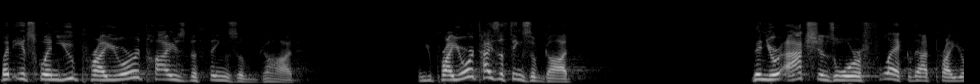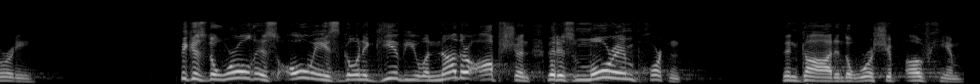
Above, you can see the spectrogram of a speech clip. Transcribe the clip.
But it's when you prioritize the things of God. When you prioritize the things of God, then your actions will reflect that priority. Because the world is always going to give you another option that is more important than God and the worship of Him.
